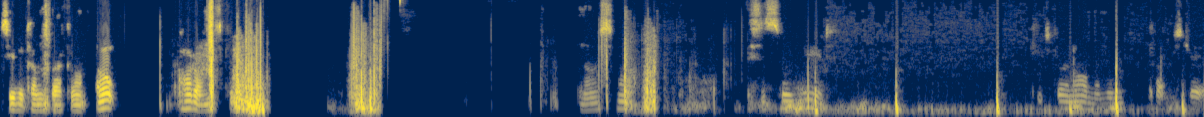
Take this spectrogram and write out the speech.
see if it comes back on. Oh, hold on. It's gonna... No, it's not. This is so weird. It keeps going on and then cut me straight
